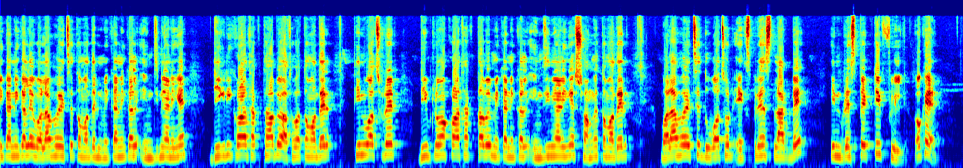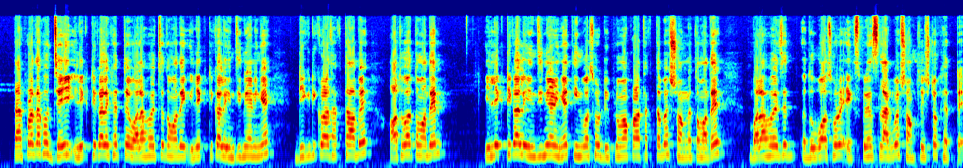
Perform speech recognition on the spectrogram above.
মেকানিক্যালে বলা হয়েছে, তোমাদের মেকানিক্যাল ইঞ্জিনিয়ারিংয়ে ডিগ্রি করা থাকতে হবে, অথবা তোমাদের তিন বছরের ডিপ্লোমা করা থাকতে হবে মেকানিক্যাল ইঞ্জিনিয়ারিংয়ের সঙ্গে তোমাদের বলা হয়েছে দু বছর এক্সপিরিয়েন্স লাগবে ইন রেসপেক্টিভ ফিল্ড ওকে তারপরে দেখো, যেই ইলেকট্রিক্যালের ক্ষেত্রে বলা হয়েছে, তোমাদের ইলেকট্রিক্যাল ইঞ্জিনিয়ারিংয়ে ডিগ্রি করা থাকতে হবে, অথবা তোমাদের ইলেকট্রিক্যাল ইঞ্জিনিয়ারিংয়ে তিন বছর ডিপ্লোমা করা থাকতে হবে, সঙ্গে তোমাদের বলা হয়েছে দু বছরের এক্সপিরিয়েন্স লাগবে সংশ্লিষ্ট ক্ষেত্রে।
